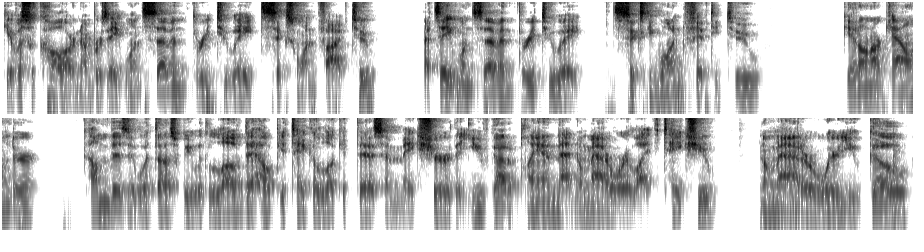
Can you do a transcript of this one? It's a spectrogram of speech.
Give us a call. Our number is 817 328 6152. That's 817 328 6152. Get on our calendar. Come visit with us. We would love to help you take a look at this and make sure that you've got a plan that no matter where life takes you, no matter where you go,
